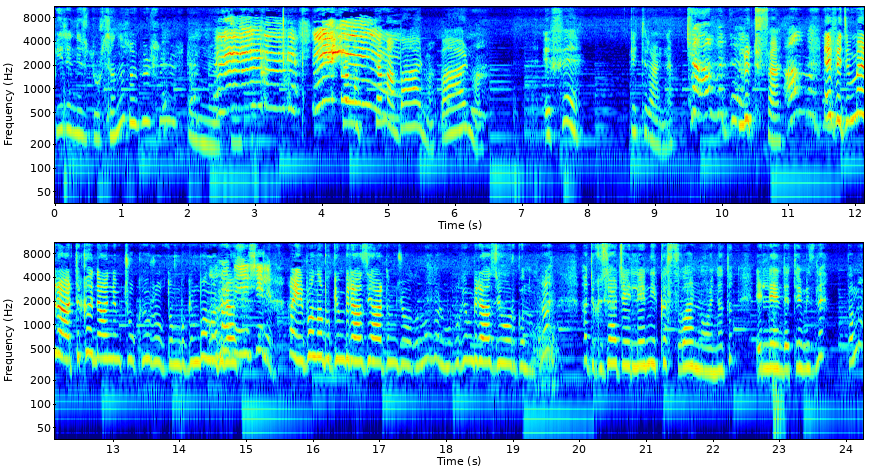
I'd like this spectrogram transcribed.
biriniz dursanız öbürsünüz durmuyorsunuz. Tamam tamam bağırma bağırma. Efe getir annem. Çalmadı. Lütfen. Almadı. Efe'cim ver artık hadi annem çok yoruldum bugün bana Ona biraz. değişelim. Hayır bana bugün biraz yardımcı olun olur mu? Bugün biraz yorgunum. Ha? Hadi güzelce ellerini yıka slime'la oynadın. Ellerini de temizle. Tamam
